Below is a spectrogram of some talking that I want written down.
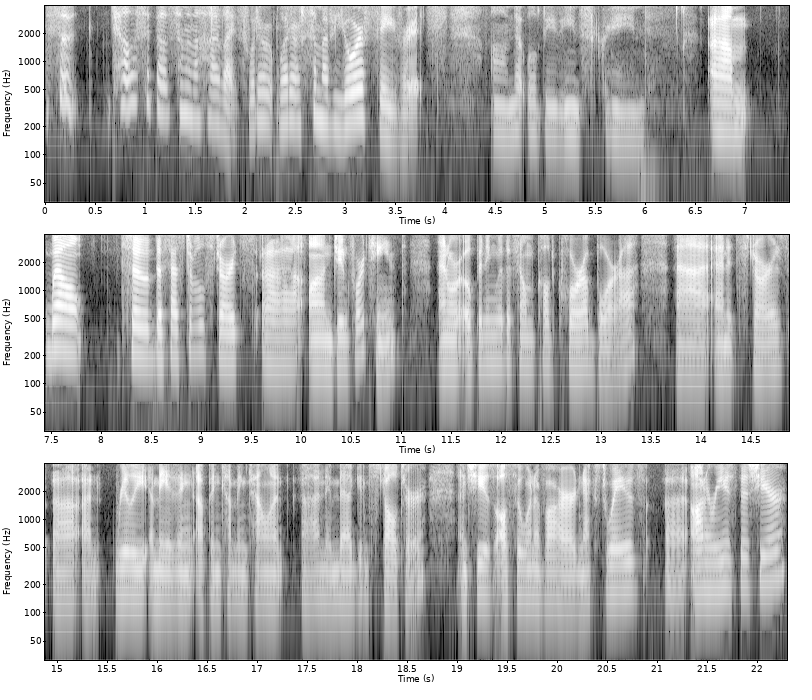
so, tell us about some of the highlights. What are what are some of your favorites um, that will be being screened? Um, well, so the festival starts uh, on June 14th, and we're opening with a film called Cora Bora, uh, and it stars uh, a really amazing up and coming talent uh, named Megan Stalter, and she is also one of our Next Wave uh, honorees this year.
